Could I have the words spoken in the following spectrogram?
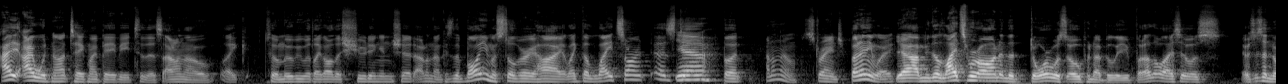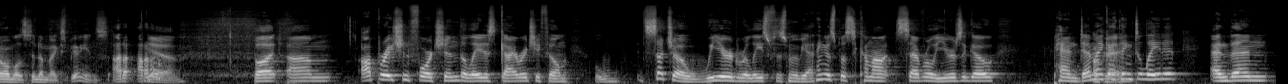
I, I would not take my baby to this. I don't know, like to a movie with like all the shooting and shit. I don't know because the volume is still very high. Like the lights aren't as dim, Yeah. but I don't know, strange. But anyway, Yeah, I mean the lights were on and the door was open, I believe, but otherwise it was it was just a normal cinema experience. I don't, I don't know. yeah. But um, Operation Fortune, the latest Guy Ritchie film, it's such a weird release for this movie. I think it was supposed to come out several years ago. Pandemic, I think, delayed it, and then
